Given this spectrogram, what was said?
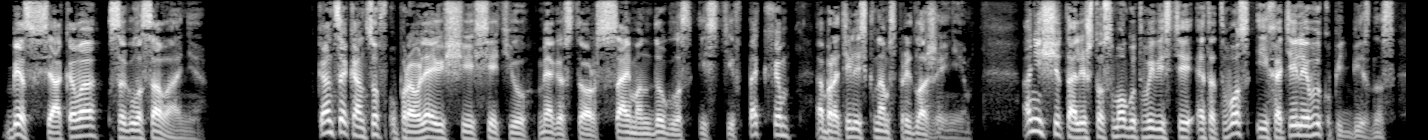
без всякого согласования. В конце концов, управляющие сетью Megastore Саймон Дуглас и Стив Пекхэм обратились к нам с предложением. Они считали, что смогут вывести этот ВОЗ и хотели выкупить бизнес –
